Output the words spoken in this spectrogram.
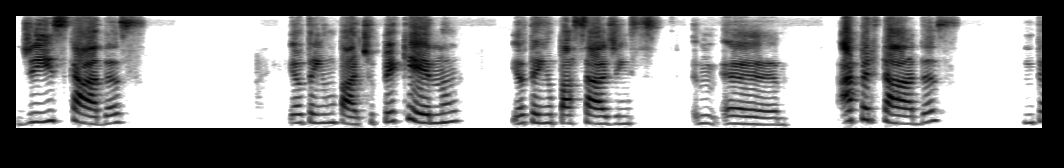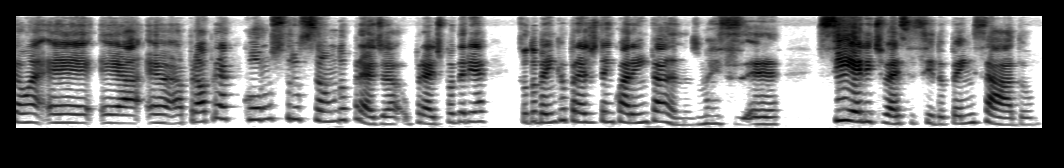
de escadas. Eu tenho um pátio pequeno. Eu tenho passagens é, apertadas. Então, é, é, é, a, é, a, própria construção do prédio. O prédio poderia. Tudo bem que o prédio tem 40 anos, mas é, se ele tivesse sido pensado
